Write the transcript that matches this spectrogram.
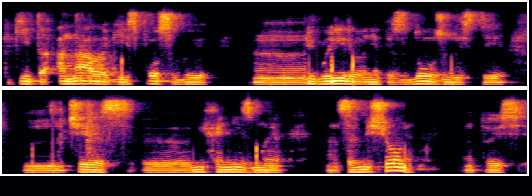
какие-то аналоги и способы регулирования этой задолженности через механизмы совмещенные, то есть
